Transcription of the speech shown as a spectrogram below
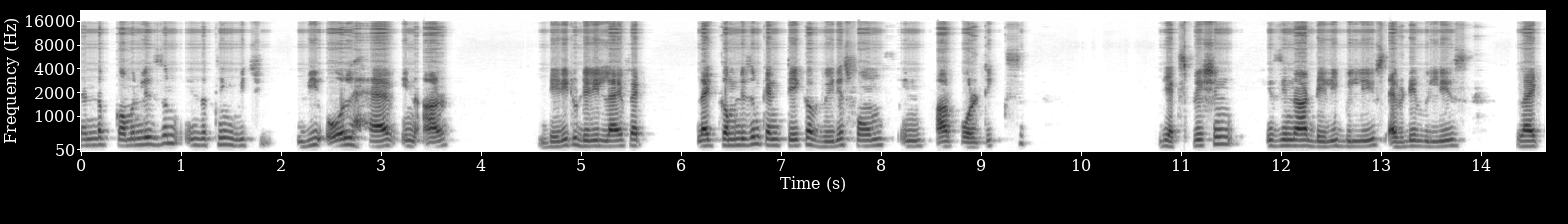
then the communism is the thing which we all have in our daily to daily life at like communism can take a various forms in our politics. The expression is in our daily beliefs everyday beliefs like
